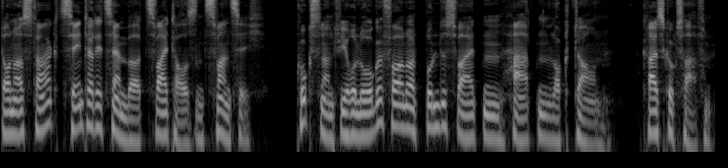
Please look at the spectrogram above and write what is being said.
Donnerstag, 10. Dezember 2020. Cuxland-Virologe fordert bundesweiten harten Lockdown. Kreis Cuxhaven.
